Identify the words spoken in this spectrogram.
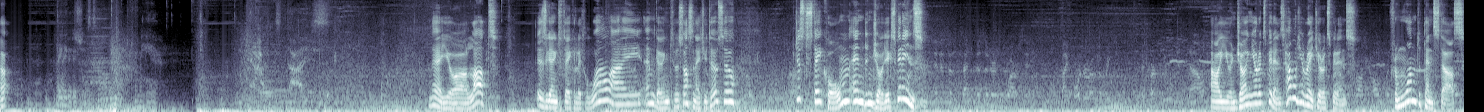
Ah, Plague victims all from here. there you are, lot. This is going to take a little while. I am going to assassinate you though, so just stay calm and enjoy the experience. Citizens and visitors to our city, by order of the regent, the curfew is now Are you enjoying your experience? How would you rate your experience? From 1 to 10 stars.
